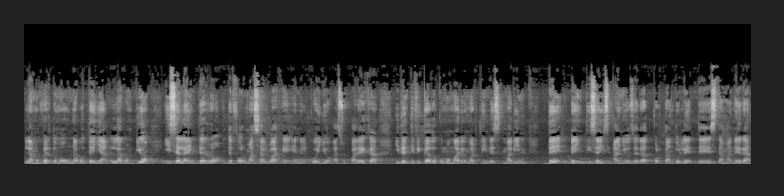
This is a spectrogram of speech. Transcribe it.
la mujer tomó una botella, la rompió y se la enterró de forma salvaje en el cuello a su pareja, identificado como Mario Martínez Marín, de 26 años de edad, cortándole de esta manera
